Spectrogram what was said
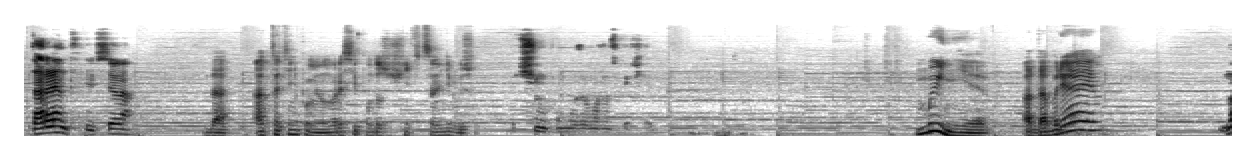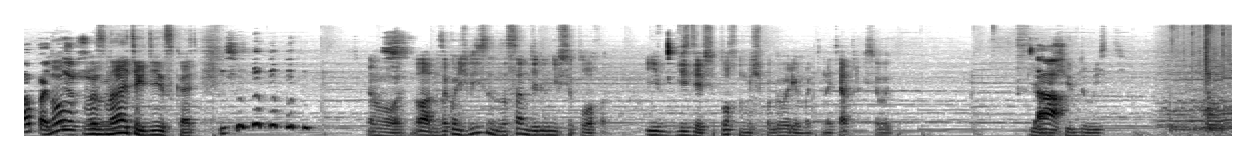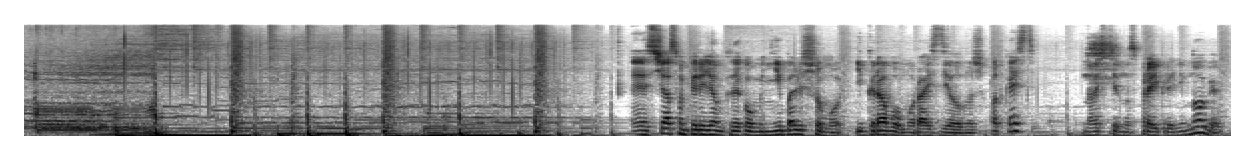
Торрент, и все. Да. А, кстати, не помню, он в России, по-моему, даже еще официально не вышел. Почему, по-моему, уже можно скачать? Мы не одобряем, но, но вы знаете, где искать. Вот. Ладно, закончим Дисней, на самом деле у них все плохо. И везде все плохо, мы еще поговорим о кинотеатрах сегодня. Следующие да. новости. Э, сейчас мы перейдем к такому небольшому игровому разделу в нашем подкасте. Новостей у нас про игры немного.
